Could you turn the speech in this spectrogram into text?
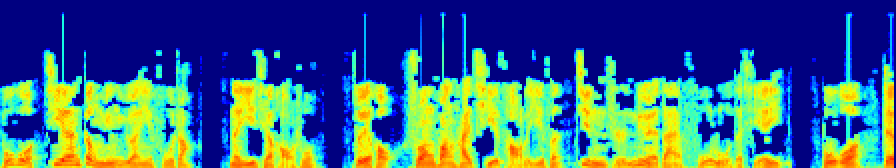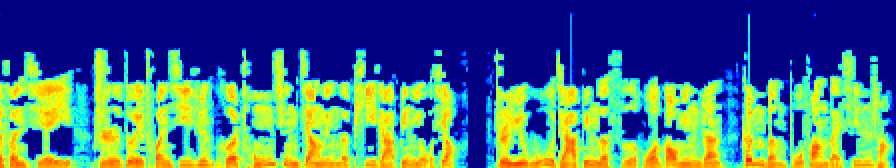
不过，既然邓明愿意付账，那一切好说。最后，双方还起草了一份禁止虐待俘虏的协议。不过，这份协议只对川西军和重庆将领的披甲兵有效。至于吴甲兵的死活，高明瞻根本不放在心上。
